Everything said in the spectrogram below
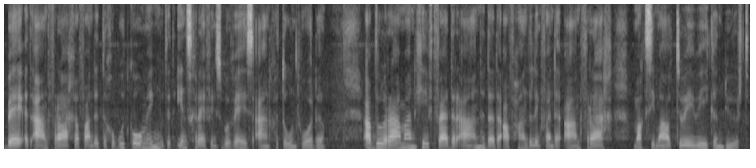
Bij het aanvragen van de tegemoetkoming moet het inschrijvingsbewijs aangetoond worden. Abdul Rahman geeft verder aan dat de afhandeling van de aanvraag maximaal twee weken duurt.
